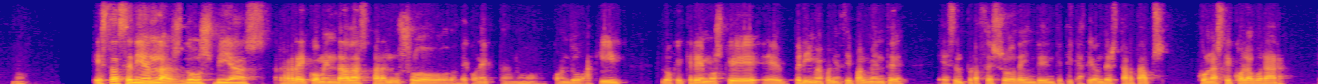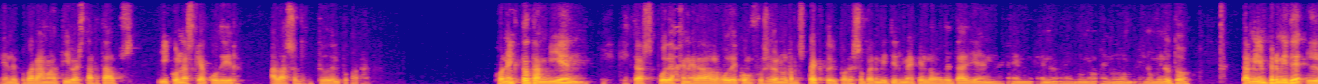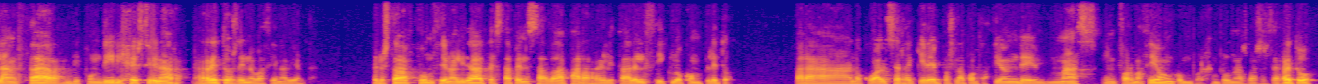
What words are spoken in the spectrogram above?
Estas serían las dos vías recomendadas para el uso de Conecta. Cuando aquí lo que creemos que eh, prima principalmente es el proceso de identificación de startups con las que colaborar en el programa Activa Startups y con las que acudir a la solicitud del programa. Conecta también, quizás puede generar algo de confusión al respecto y por eso permitirme que lo detalle en, un, minuto, también permite lanzar, difundir y gestionar retos de innovación abierta. Pero esta funcionalidad está pensada para realizar el ciclo completo, para lo cual se requiere pues, la aportación de más información, como por ejemplo unas bases de reto,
